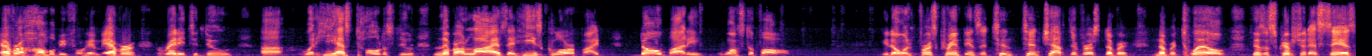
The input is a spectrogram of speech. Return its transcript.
ever humble before him, ever ready to do uh, what he has told us to do, live our lives that he's glorified. Nobody wants to fall. You know, in First Corinthians, the 10th, 10th chapter, verse number number 12, there's a scripture that says,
